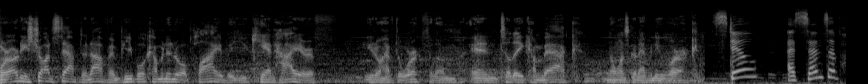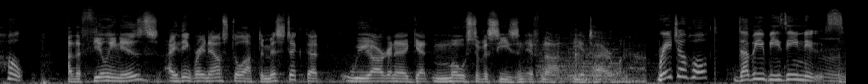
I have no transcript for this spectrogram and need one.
We're already short-staffed enough, and people are coming in to apply, but you can't hire if you don't have to work for them. And until they come back, no one's going to have any work. Still, a sense of hope. Uh, the feeling is, I think right now, still optimistic that we are going to get most of a season, if not the entire one. Rachel Holt, WBZ News.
